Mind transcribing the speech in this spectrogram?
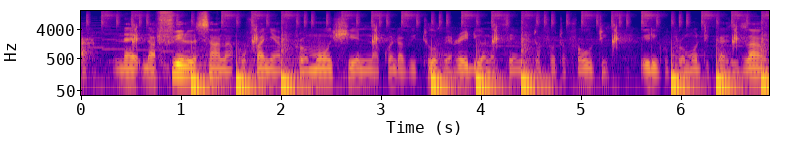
ah, na, na feel sana kufanya promotion na kwenda vituo vya radio na sehemu tofauti tofauti ili kupromote kazi zangu,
